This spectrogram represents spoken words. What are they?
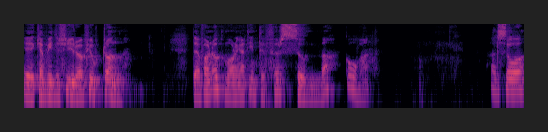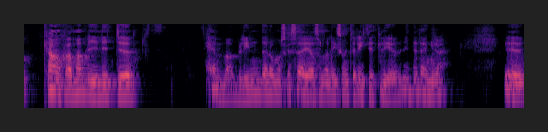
eh, kapitel 4 och 14, där får han uppmaning att inte försumma gåvan. Alltså kanske att man blir lite hemmablind, eller om man ska säga, så man liksom inte riktigt lever i det längre. Eh,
